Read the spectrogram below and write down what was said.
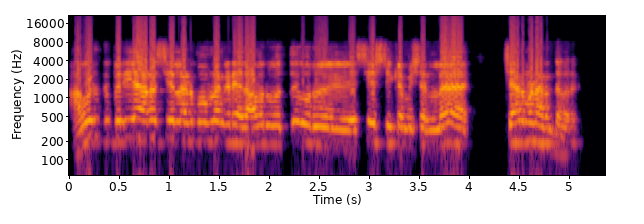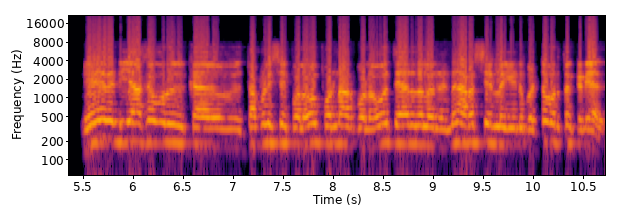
அவருக்கு பெரிய அரசியல் அனுபவம்லாம் கிடையாது. அவர் வந்து ஒரு எஸ்சிஎஸ்டி கமிஷன்ல சேர்மனா இருந்தவர். நேரடியாக ஒரு க தமிழிசை போலவோ பொன்னார் போலவோ தேர்தலில் நின்று அரசியல்ல ஈடுபட்ட ஒருத்தர் கிடையாது.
